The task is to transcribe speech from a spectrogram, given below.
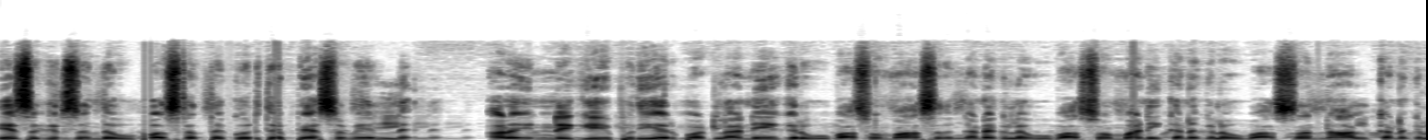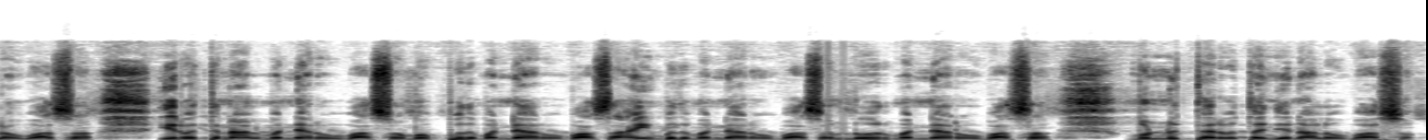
இயேசு கிறிஸ்து இந்த உபாசத்தை குறித்து பேசவே இல்லை. ஆனால் இன்னைக்கு புதிய ஏற்பாட்டில் அநேகர் உபாசம் மாசம் கணக்கில் உபாசம் மணி கணக்கில் உபாசம் நாள் கணக்கில் உபாசம் இருபத்தி நாலு மணி நேரம் உபாசம் முப்பது மணி நேரம் உபாசம் ஐம்பது மணி நேரம் உபாசம் நூறு மணி நேரம் உபாசம் முந்நூற்றி அறுபத்தஞ்சு நாள் உபாசம்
